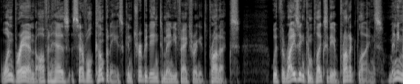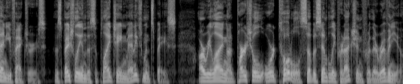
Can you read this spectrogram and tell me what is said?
one brand often has several companies contributing to manufacturing its products. With the rising complexity of product lines, many manufacturers, especially in the supply chain management space, are relying on partial or total subassembly production for their revenue.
